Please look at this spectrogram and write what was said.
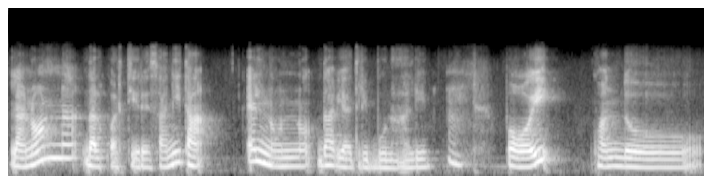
la nonna dal quartiere Sanità e il nonno da via Tribunali. Mm. Poi, quando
